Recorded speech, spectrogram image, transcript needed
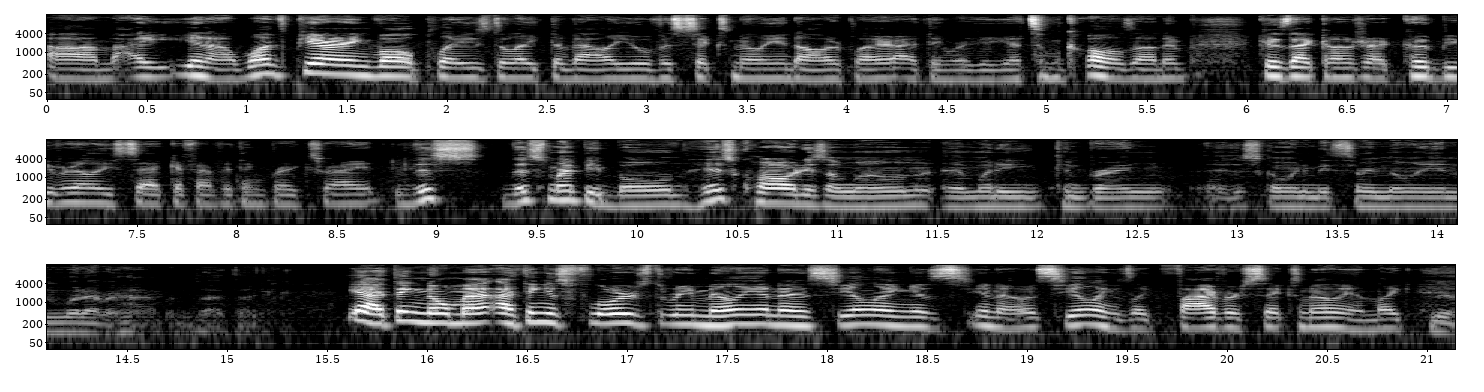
um, I you know once Pierre Engvall plays to like the value of a six million dollar player, I think we're gonna get some calls on him because that contract could be really sick if everything breaks right. This this might be bold. His qualities alone and what he can bring is going to be three million, whatever happens. I think. Yeah, I think no ma- I think his floor is three million and his ceiling is you know his ceiling is like five or six million. Like Yeah.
